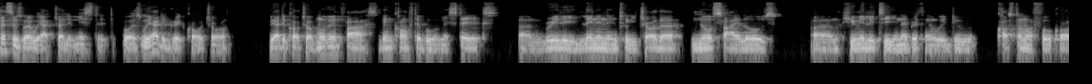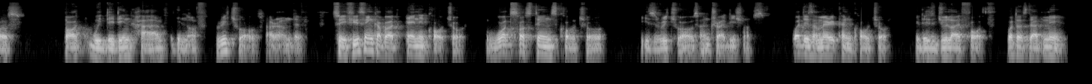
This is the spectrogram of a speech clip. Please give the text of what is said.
this is where we actually missed it. Was we had a great culture, we had a culture of moving fast, being comfortable with mistakes, um, really leaning into each other, no silos, um, humility in everything we do, customer focus, but we didn't have enough rituals around them. So if you think about any culture, what sustains culture is rituals and traditions. What is American culture? It is July 4th. What does that mean?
